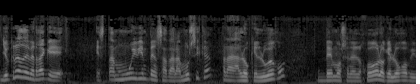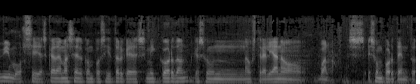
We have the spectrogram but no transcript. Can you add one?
Yo creo de verdad que está muy bien pensada la música para lo que luego vemos en el juego, lo que luego vivimos. Sí, es que además el compositor, que es Mick Gordon, que es un australiano, bueno, es, un portento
